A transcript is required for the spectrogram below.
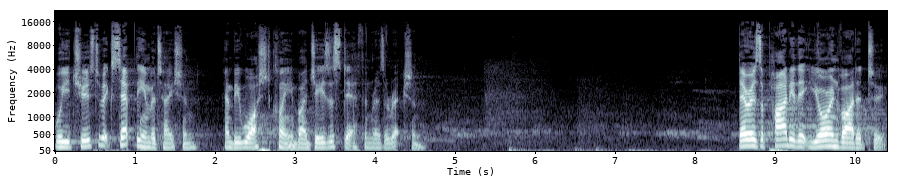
will you choose to accept the invitation and be washed clean by Jesus' death and resurrection? There is a party that you're invited to,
